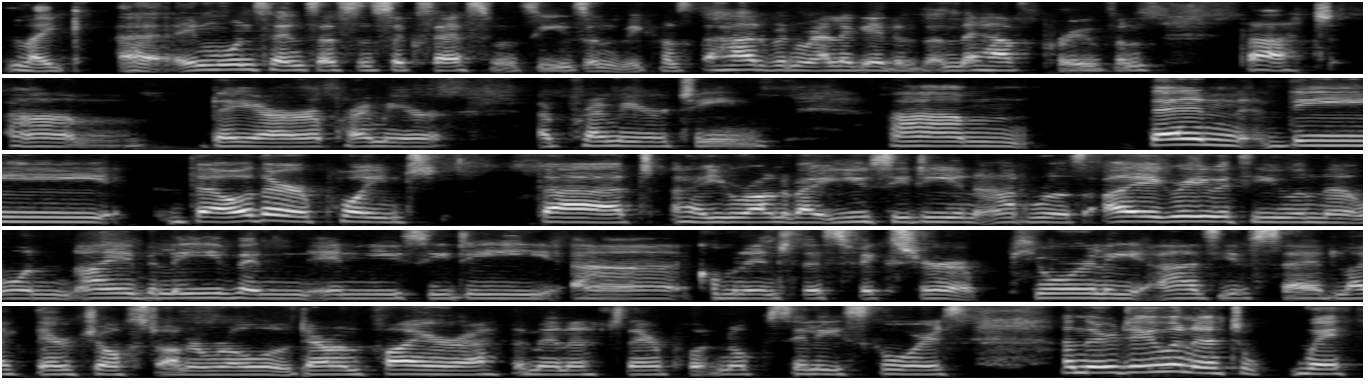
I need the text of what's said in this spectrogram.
like uh, in one sense that's a successful season because they had been relegated and they have proven that um, they are a premier a premier team. Um, then the the other point that uh, you were on about UCD and Admirals, I agree with you on that one. I believe in in UCD uh, coming into this fixture purely as you've said, like they're just on a roll. They're on fire at the minute. They're putting up silly scores, and they're doing it with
